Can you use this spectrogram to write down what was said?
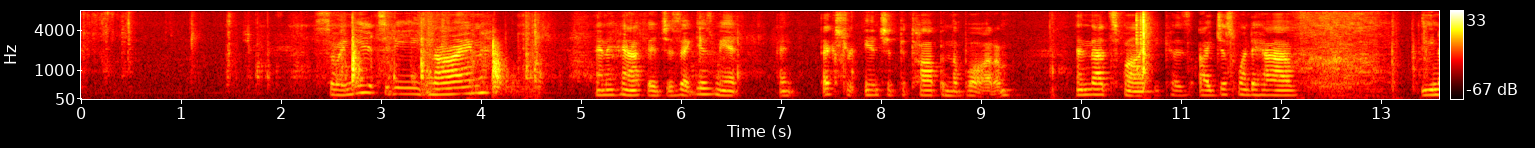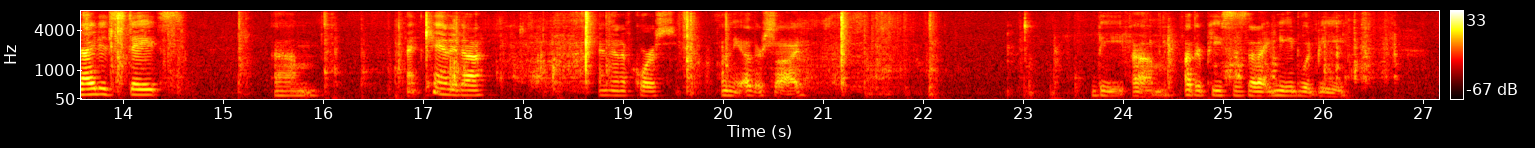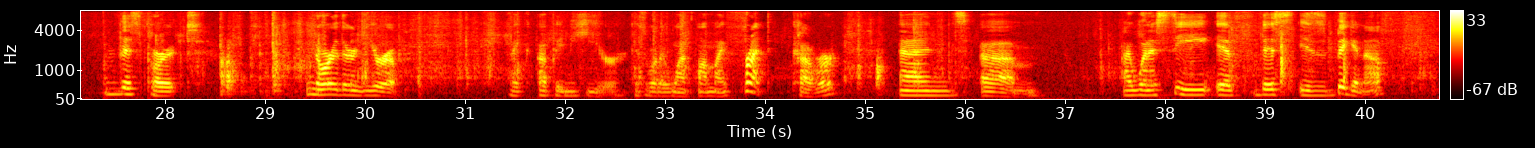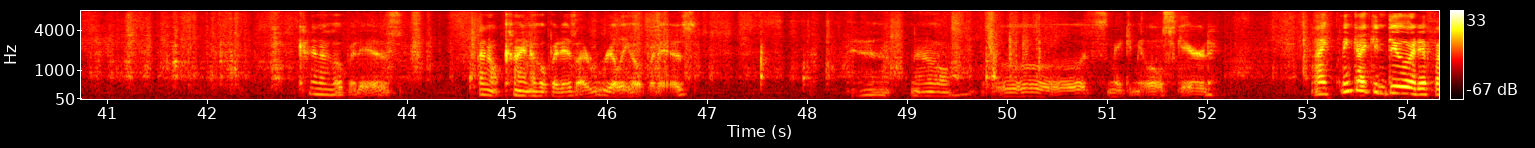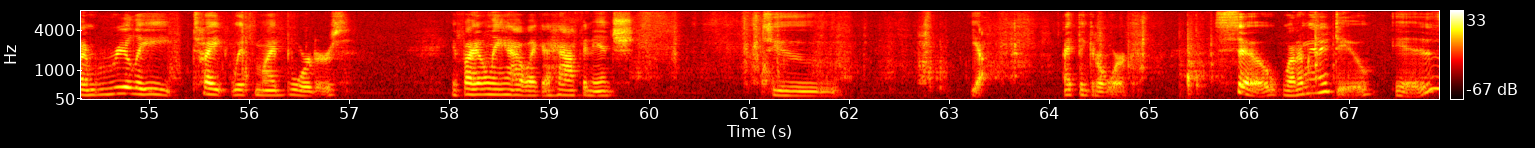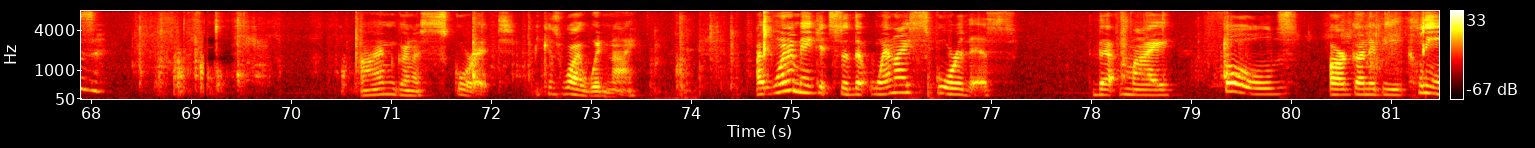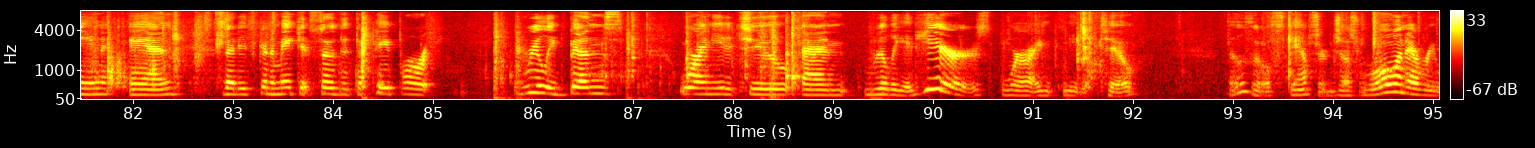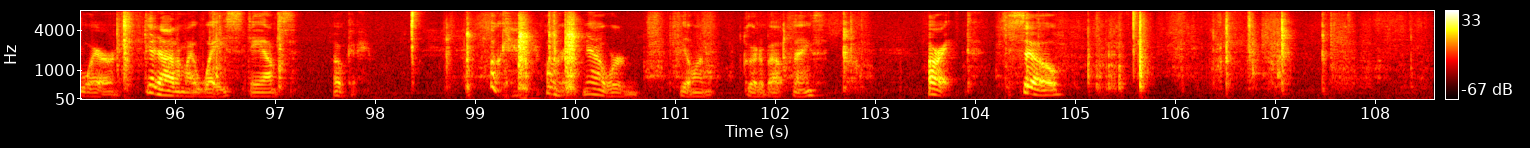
So I need it to be nine and a half inches. That gives me an, an extra inch at the top and the bottom. And that's fine because I just want to have the United States um, and Canada and then of course on the other side the um, other pieces that I need would be this part, Northern Europe, like up in here is what I want on my front cover. And um, I want to see if this is big enough. Kind of hope it is. I don't kind of hope it is. I really hope it is. No. Ooh, it's making me a little scared. I think I can do it if I'm really tight with my borders. If I only have like a half an inch to, yeah, I think it'll work. So what I'm going to do is I'm going to score it because why wouldn't I? I want to make it so that when I score this, that my folds are going to be clean and that it's going to make it so that the paper really bends where I need it to and really adheres where I need it to. Those little stamps are just rolling everywhere. Get out of my way, stamps. Okay. Okay, all right, now we're feeling good about things. All right, so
